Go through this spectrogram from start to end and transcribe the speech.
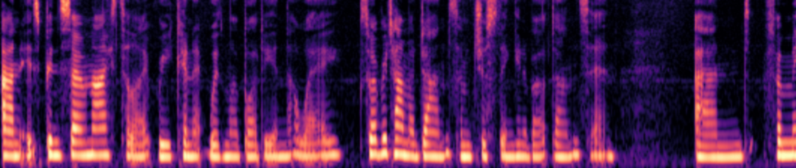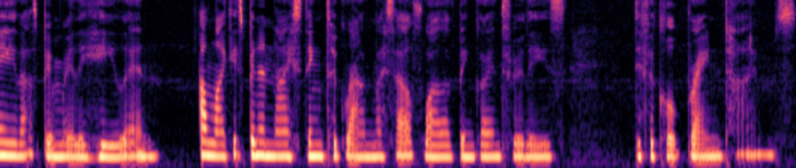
and it's been so nice to like reconnect with my body in that way. So every time I dance, I'm just thinking about dancing. And for me, that's been really healing. And like, it's been a nice thing to ground myself while I've been going through these difficult brain times.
